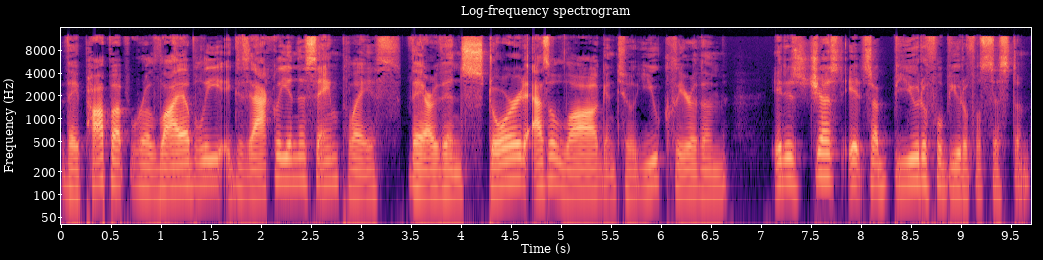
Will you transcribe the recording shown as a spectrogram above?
They pop up reliably exactly in the same place. They are then stored as a log until you clear them. It is just, it's a beautiful, beautiful system.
